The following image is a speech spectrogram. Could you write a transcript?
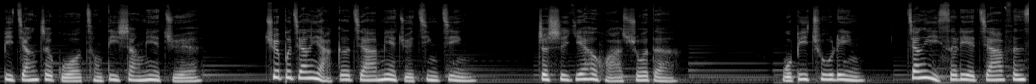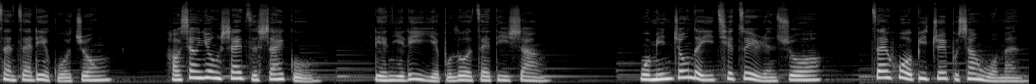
必将这国从地上灭绝，却不将雅各家灭绝净尽。这是耶和华说的。我必出令，将以色列家分散在列国中，好像用筛子筛谷，连一粒也不落在地上。我民中的一切罪人说：灾祸必追不上我们。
